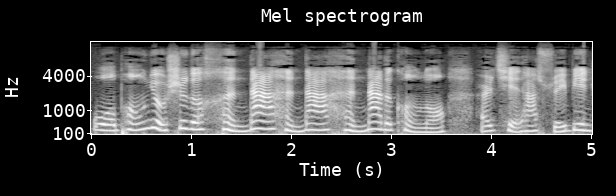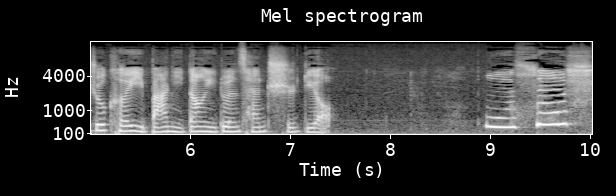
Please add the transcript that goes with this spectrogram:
我朋友是个很大很大很大的恐龙，而且他随便就可以把你当一顿餐吃掉。”我相信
